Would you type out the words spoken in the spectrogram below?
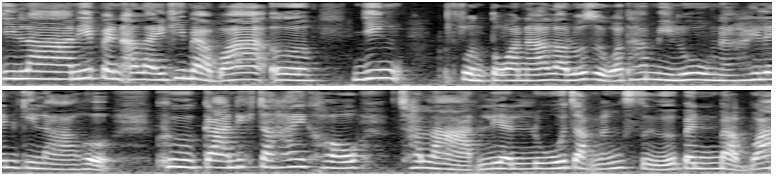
กีฬานี่เป็นอะไรที่แบบว่า เออ ยิ่งส่วนตัวนะ เรารู้สึกว่าถ้ามีลูกนะ ให้เล่นกีฬาเหอะ คือการที่จะให้เขาฉลาดเรียนรู้จากหนังสือเป็นแบบว่า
